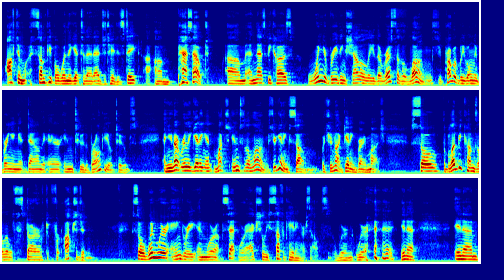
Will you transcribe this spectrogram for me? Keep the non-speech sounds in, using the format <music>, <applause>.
Often, some people, when they get to that agitated state, um, pass out. Um, and that's because when you're breathing shallowly, the rest of the lungs, you're probably only bringing it down the air into the bronchial tubes and you're not really getting it much into the lungs. You're getting some, but you're not getting very much. So the blood becomes a little starved for oxygen. So when we're angry and we're upset, we're actually suffocating ourselves. We're, we're <laughs> in a, in a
